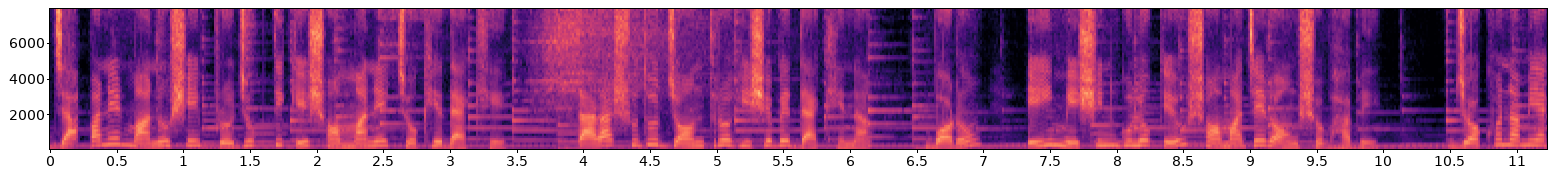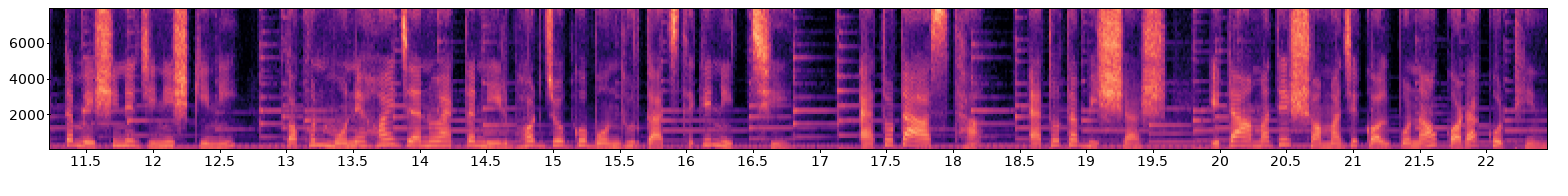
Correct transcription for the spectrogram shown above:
জাপানের মানুষ এই প্রযুক্তিকে সম্মানের চোখে দেখে। তারা শুধু যন্ত্র হিসেবে দেখে না, বরং এই মেশিনগুলোকেও সমাজের অংশ ভাবে। যখন আমি একটা মেশিনে জিনিস কিনি, তখন মনে হয় যেন একটা নির্ভরযোগ্য বন্ধুর কাছ থেকে নিচ্ছি। এতটা আস্থা, এতটা বিশ্বাস, এটা আমাদের সমাজে কল্পনাও করা কঠিন।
